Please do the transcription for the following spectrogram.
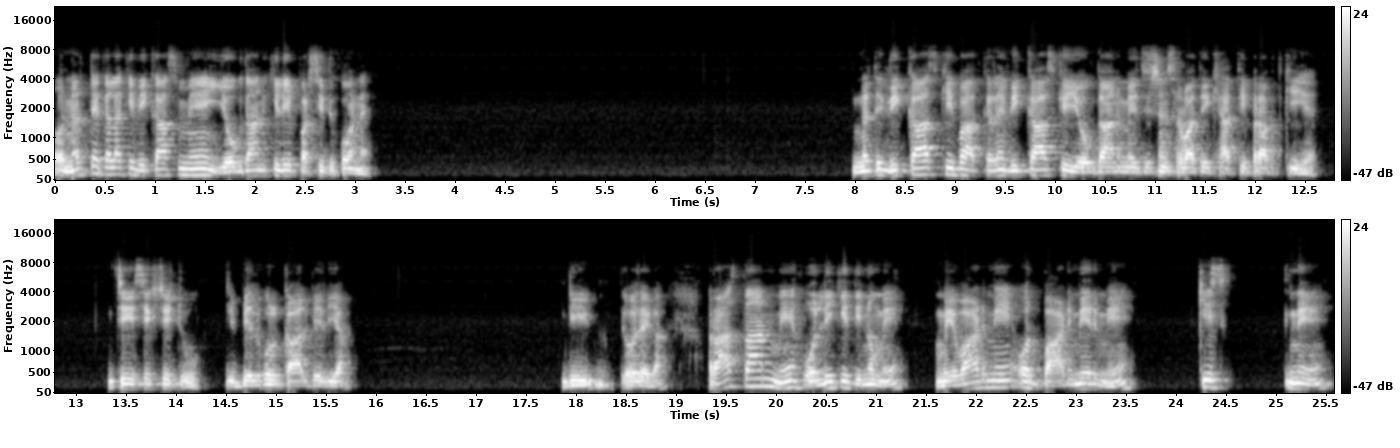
और नृत्य कला के विकास में योगदान के लिए प्रसिद्ध कौन है? नृत्य, विकास की बात करें विकास के योगदान में जिसने सर्वाधिक ख्याति प्राप्त की है। जी सिक्सटी टू जी, बिल्कुल काल बेलिया डी हो जाएगा। राजस्थान में होली के दिनों में, मेवाड़ में और बाड़मेर में किस ने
